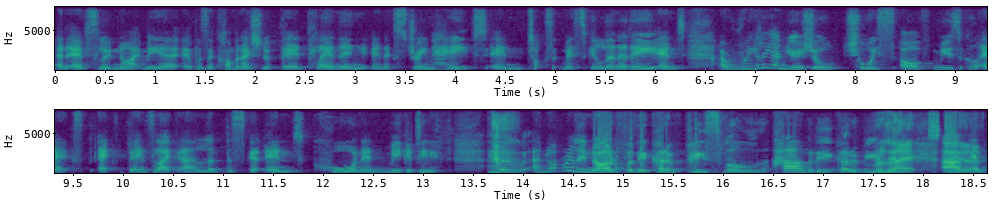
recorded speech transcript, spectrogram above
an absolute nightmare. It was a combination of bad planning and extreme heat and toxic masculinity and a really unusual choice of musical acts. Act- Bands like uh, Limp Bizkit and Korn and Megadeth, who are not really known for their kind of peaceful harmony kind of music. Relaxed, Um, yeah. And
